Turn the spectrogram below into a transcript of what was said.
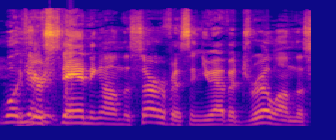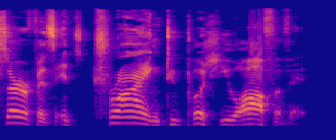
Well, if yeah, you're but- standing on the surface and you have a drill on the surface, it's trying to push you off of it.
